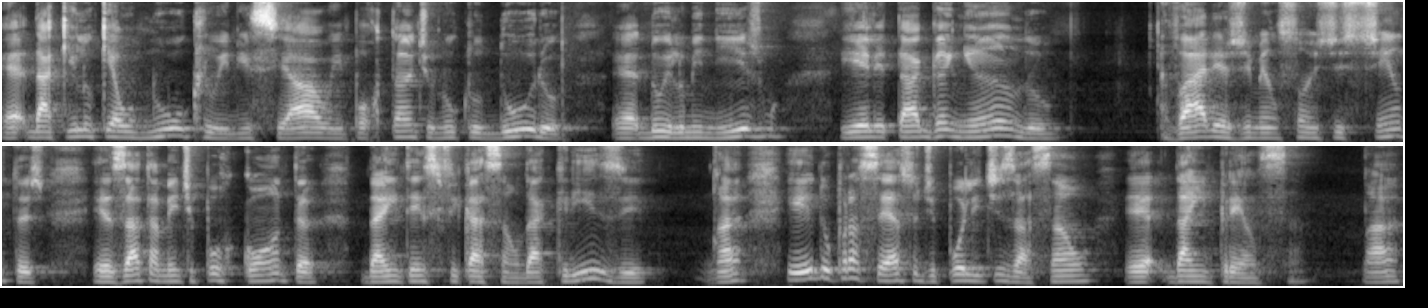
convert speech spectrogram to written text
é, daquilo que é o núcleo inicial importante, o núcleo duro é, do iluminismo e ele está ganhando várias dimensões distintas exatamente por conta da intensificação da crise né, e do processo de politização é, da imprensa. Né?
